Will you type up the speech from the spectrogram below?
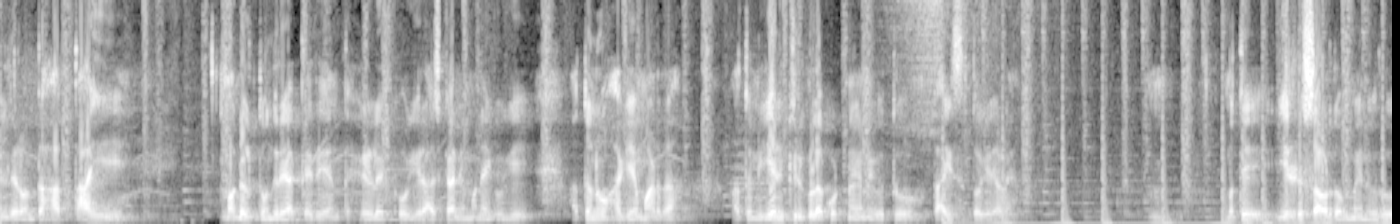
ಇಲ್ದಿರುವಂತಹ ತಾಯಿ ಮಗಳಿಗೆ ತೊಂದರೆ ಆಗ್ತಾಯಿದೆ ಅಂತ ಹೇಳಕ್ಕೆ ಹೋಗಿ ರಾಜಕಾರಣಿ ಮನೆಗೆ ಹೋಗಿ ಆತನೂ ಹಾಗೆ ಮಾಡ್ದ. ಆತನು ಏನು ಕಿರುಕುಳ ಕೊಟ್ಟನೋ ಏನು ಇವತ್ತು ತಾಯಿ ಸತ್ತೋಗಿದ್ದಾಳೆ. ಮತ್ತು ಎರಡು ಸಾವಿರದ ಒಂಬೈನೂರು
